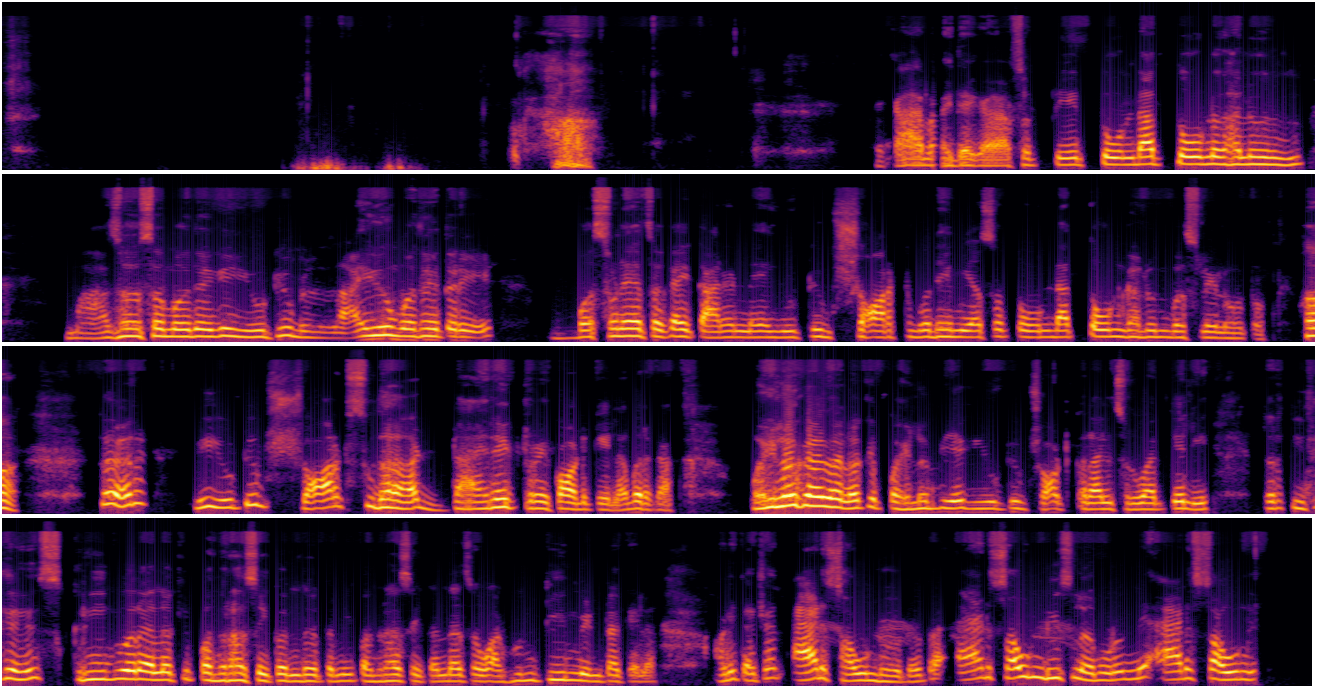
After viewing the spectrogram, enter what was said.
हा काय माहितीये का, असं ते तोंडात तोंड घालून माझं असं मत आहे, की युट्यूब लाईव्हमध्ये तरी बसण्याचं काही कारण नाही. युट्युब शॉर्टमध्ये मी असं तोंडात तोंड घालून बसलेलो होतो. हा तर मी युट्यूब शॉर्ट सुद्धा डायरेक्ट रेकॉर्ड केलं बरं का. पहिलं काय झालं, की पहिलं मी एक युट्यूब शॉर्ट करायला सुरुवात केली, तर तिथे स्क्रीनवर आलं, की 15 सेकंद. तर मी 15 सेकंदाचं वाढवून तीन मिनिटं केलं आणि त्याच्यात ॲड साऊंड होतं. तर ॲड साऊंड दिसलं म्हणून मी ॲड साऊंड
